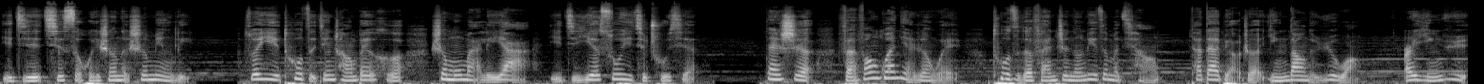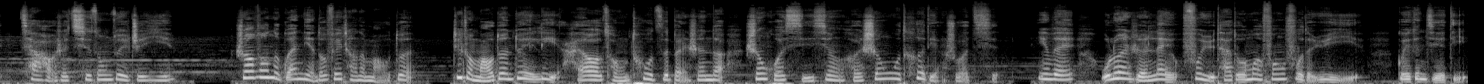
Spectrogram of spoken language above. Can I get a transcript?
以及起死回生的生命力，所以兔子经常被和圣母玛利亚以及耶稣一起出现。但是反方观点认为，兔子的繁殖能力这么强，它代表着淫荡的欲望，而淫欲恰好是七宗罪之一。双方的观点都非常的矛盾，这种矛盾对立还要从兔子本身的生活习性和生物特点说起。因为无论人类赋予它多么丰富的寓意，归根结底，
